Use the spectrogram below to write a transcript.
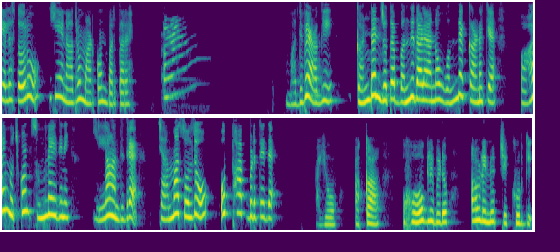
ಕೆಲಸದವರು ಏನಾದ್ರೂ ಮಾಡ್ಕೊಂಡ್ ಬರ್ತಾರೆ. ಮದ್ವೆ ಆಗಿ ಗಂಡನ್ ಜೊತೆ ಬಂದಿದ್ದಾಳೆ ಅನ್ನೋ ಒಂದೇ ಕಾರಣಕ್ಕೆ ಬಾಯಿ ಮುಚ್ಕೊಂಡು ಸುಮ್ಮನೆ ಇದ್ದೀನಿ. ಇಲ್ಲ ಅಂದಿದ್ರೆ ಚರ್ಮ ಸುಲ್ದು ಉಪ್ಪು ಹಾಕ್ಬಿಡ್ತಿದ್ದೆ. ಅಯ್ಯೋ, ಅಕ್ಕ, ಹೋಗ್ಲಿ ಬಿಡು. ಅವಳಿನ್ನೂ ಚಿಕ್ಕ ಹುಡುಗಿ.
